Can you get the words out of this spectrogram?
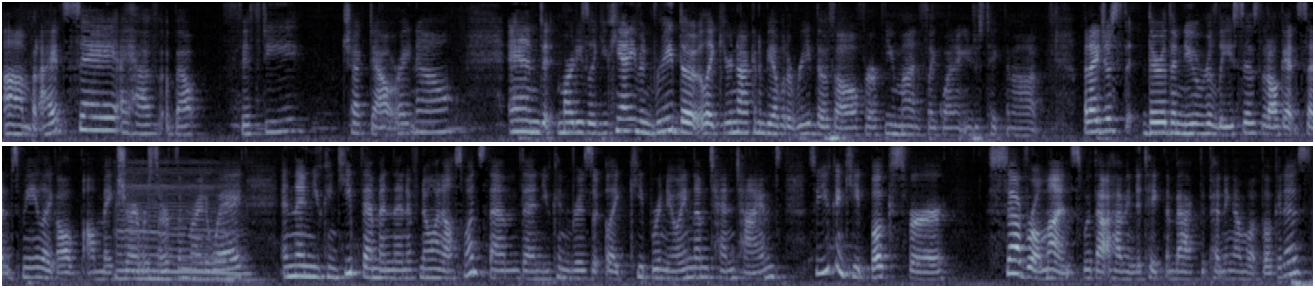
Um, but I'd say I have about fifty checked out right now. And Marty's like, you can't even read the like you're not going to be able to read those all for a few months. Like, why don't you just take them out? But I just they're the new releases that I'll get sent to me. Like, I'll I'll make sure I reserve them right away, mm. and then you can keep them. And then if no one else wants them, then you can res- like keep renewing them ten times. So you can keep books for several months without having to take them back, depending on what book it is.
